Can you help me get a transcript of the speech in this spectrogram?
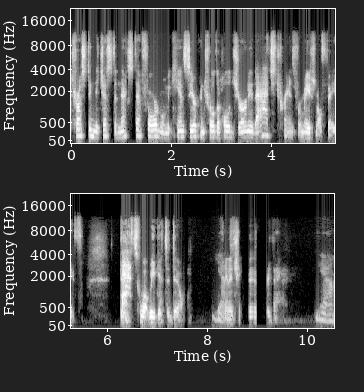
trusting that just the next step forward when we can't see or control the whole journey, that's transformational faith. That's what we get to do. Yes. And it changes everything. Yeah.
